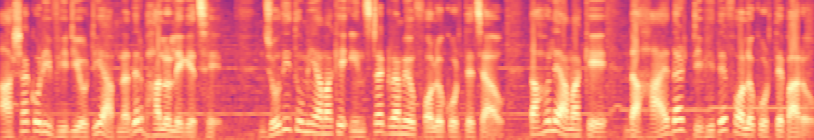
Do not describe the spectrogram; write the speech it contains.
আশা করি ভিডিওটি আপনাদের ভালো লেগেছে। যদি তুমি আমাকে ইনস্টাগ্রামেও ফলো করতে চাও, তাহলে আমাকে দ্য হায়দার টিভিতে ফলো করতে পারো।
